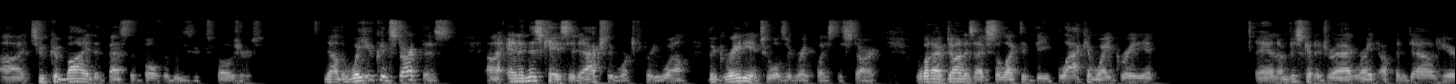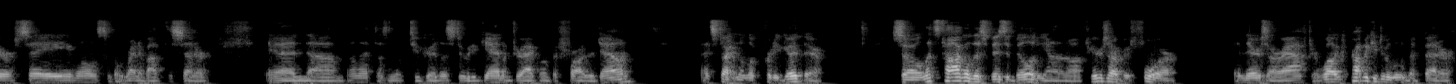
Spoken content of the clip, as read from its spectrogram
uh, to combine the best of both of these exposures. Now the way you can start this, uh, and in this case it actually works pretty well, the gradient tool is a great place to start. What I've done is I've selected the black and white gradient and I'm just going to drag right up and down here, say, well, let's go right about the center. And, um, well, that doesn't look too good. Let's do it again. I'm dragging a little bit farther down. That's starting to look pretty good there. So let's toggle this visibility on and off. Here's our before, and there's our after. Well, I probably could do a little bit better.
